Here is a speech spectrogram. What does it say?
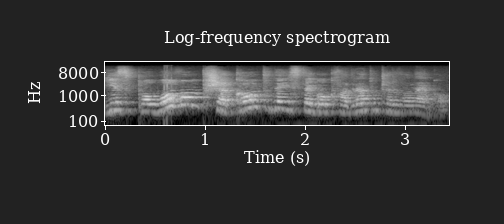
jest połową przekątnej z tego kwadratu czerwonego.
